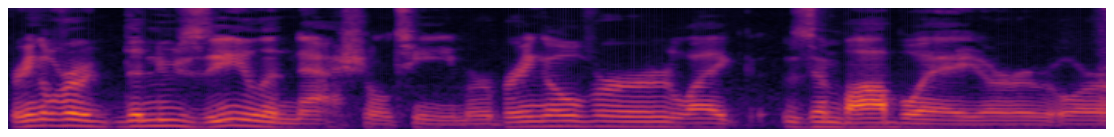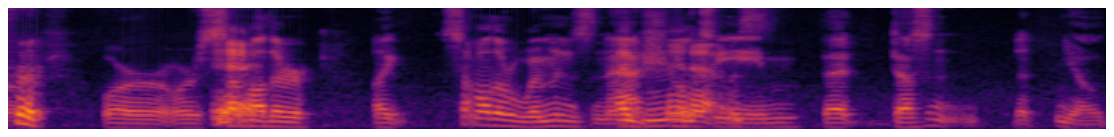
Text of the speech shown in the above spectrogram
bring over the New Zealand national team, or bring over like Zimbabwe or or or, or some yeah. other like some other women's national team that doesn't that you know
